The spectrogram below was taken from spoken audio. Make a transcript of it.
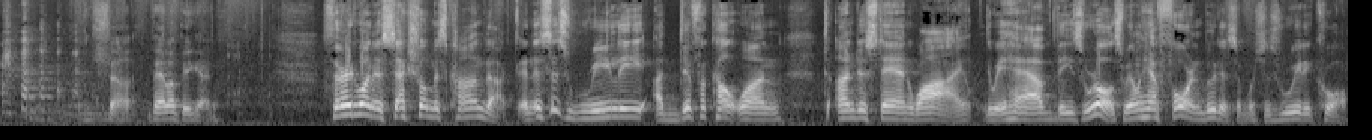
So that'll be good. Third one is sexual misconduct. And this is really a difficult one to understand why we have these rules. We only have four in Buddhism, which is really cool.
